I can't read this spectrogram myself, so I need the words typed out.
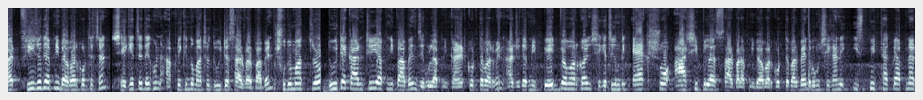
বাট ফ্রি যদি আপনি ব্যবহার করতে চান, সেক্ষেত্রে দেখুন, আপনি কিন্তু মাত্র দুইটা সার্ভার পাবেন। শুধুমাত্র দুইটা কান্ট্রি আপনি পাবেন, যেগুলো আপনি কানেক্ট করতে পারবেন। আর যদি আপনি পেড ব্যবহার করেন, সেক্ষেত্রে কিন্তু একশো আশি প্লাস সার্ভার আপনি ব্যবহার করতে পারবেন। এবং সেখানে স্পিড থাকবে আপনার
